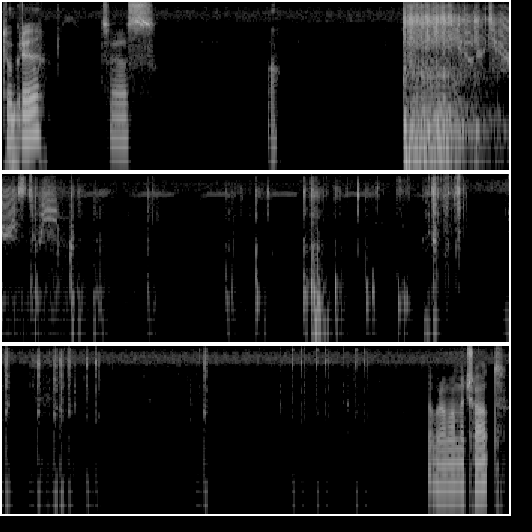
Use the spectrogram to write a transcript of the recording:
Tytuł gry. CS. O. Dobra, mamy czat.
